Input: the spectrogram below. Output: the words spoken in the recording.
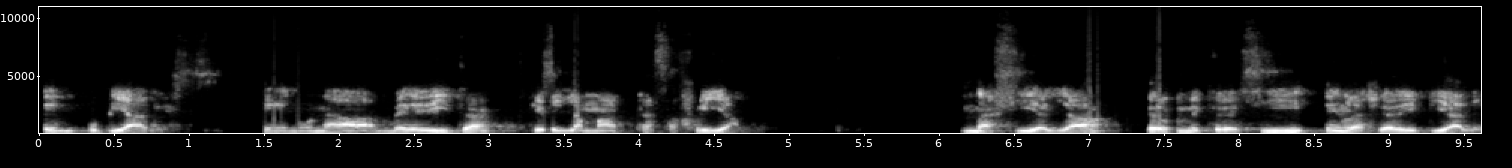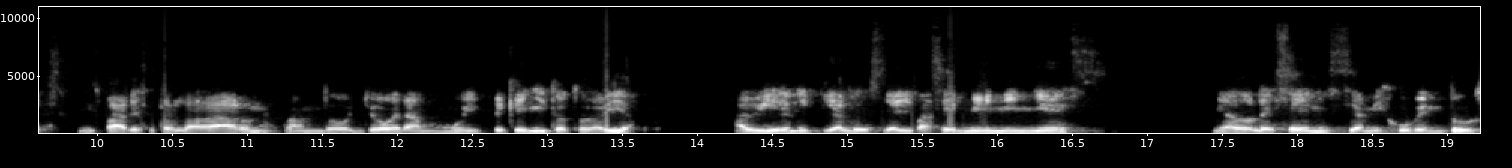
en Pupiales, en una veredita que se llama Casa Fría. Nací allá, pero me crecí en la ciudad de Ipiales. Mis padres se trasladaron cuando yo era muy pequeñito todavía a vivir en Ipiales y ahí pasé mi niñez, mi adolescencia, mi juventud,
